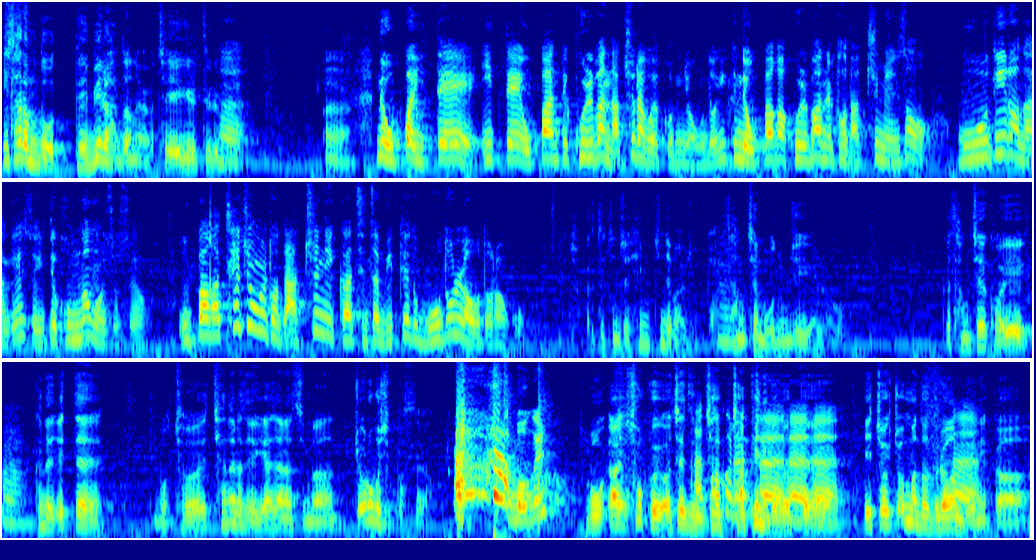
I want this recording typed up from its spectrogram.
이 사람도 대비를 하잖아요. 제 얘기를 들으면. 네. 근데 오빠 이때 이때 오빠한테 골반 낮추라고 했거든요 엉덩이. 근데 오빠가 골반을 더 낮추면서 못 일어나게 했어. 이때 겁나 멋있었어요. 오빠가 체중을 더 낮추니까 진짜 밑에서 못 올라오더라고. 저 그때 진짜 힘 진짜 많이 줬다. 응. 상체 못 움직이게 하려고. 그 상체 거의. 응. 근데 이때 뭐 저 채널에서 얘기하지 않았지만 쪼르고 싶었어요. 아, 먹을? 뭐 아니 초크 어쨌든 아, 잡? 잡히니까 예, 저때 예, 예. 이쪽 좀만 더 들어가면 예. 되니까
